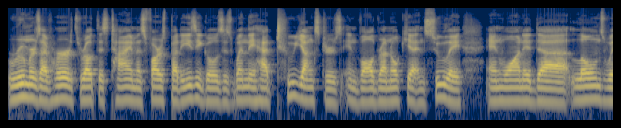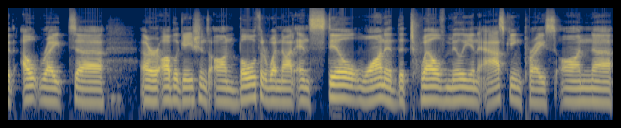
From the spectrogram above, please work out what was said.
rumors I've heard throughout this time as far as Parisi goes is when they had two youngsters involved, Ranocchia and Soulé, and wanted uh, loans with outright uh, or obligations on both or whatnot, and still wanted the 12 million asking price on uh,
